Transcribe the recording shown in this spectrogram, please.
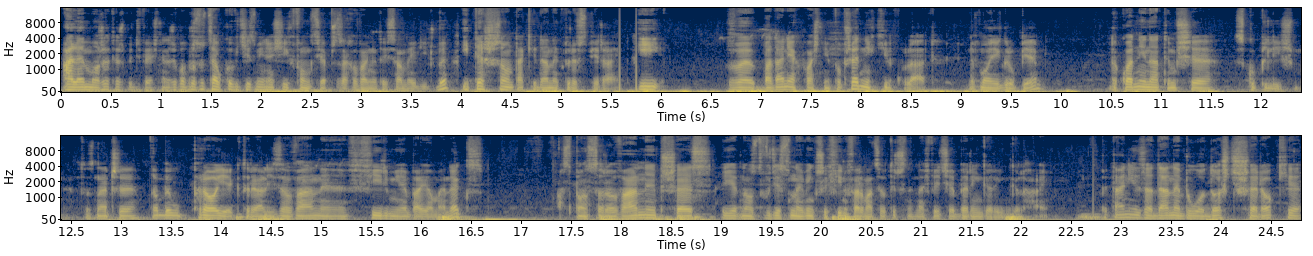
ale może też być wyjaśnione, że po prostu całkowicie zmienia się ich funkcja przy zachowaniu tej samej liczby i też są takie dane, które wspierają. I w badaniach właśnie poprzednich kilku lat w mojej grupie Dokładnie na tym się skupiliśmy. To znaczy, to był projekt realizowany w firmie Biomedex, sponsorowany przez jedną z 20 największych firm farmaceutycznych na świecie, Beringer Ingelheim. Pytanie zadane było dość szerokie,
